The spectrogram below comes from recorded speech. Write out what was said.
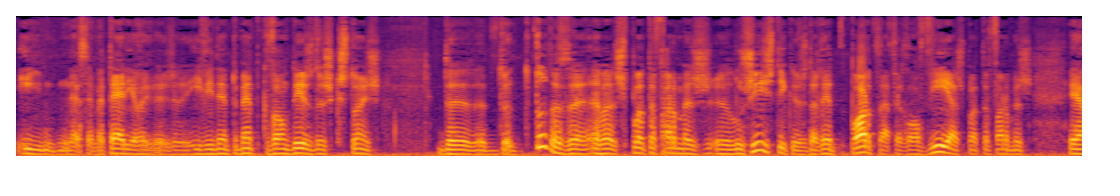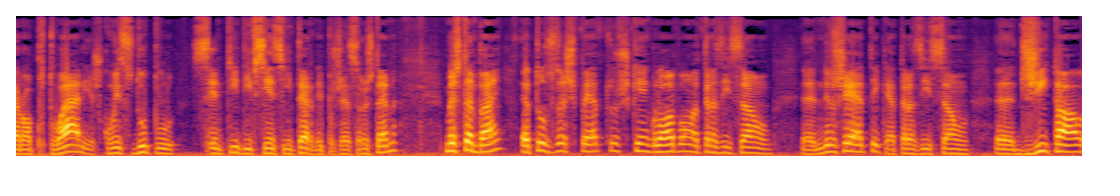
e nessa matéria, evidentemente, que vão desde as questões de, de, de, todas as plataformas eh, logísticas, da rede de portos, à ferrovia, às plataformas aeroportuárias, com esse duplo sentido de eficiência interna e projeção externa, mas também a todos os aspectos que englobam a transição energética, a transição uh, digital,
